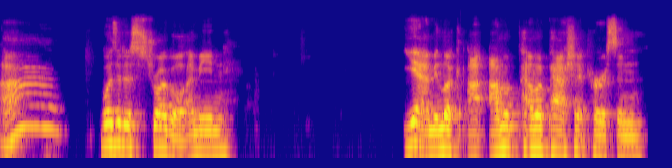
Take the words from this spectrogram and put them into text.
ah, uh, was it a struggle? I mean, yeah, I mean, look, I, am a I'm a passionate person.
